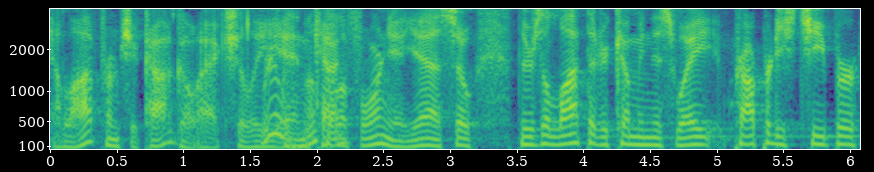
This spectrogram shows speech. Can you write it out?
a lot from Chicago actually Really? and Okay. California. Yeah. So there's a lot that are coming this way. Property's cheaper,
